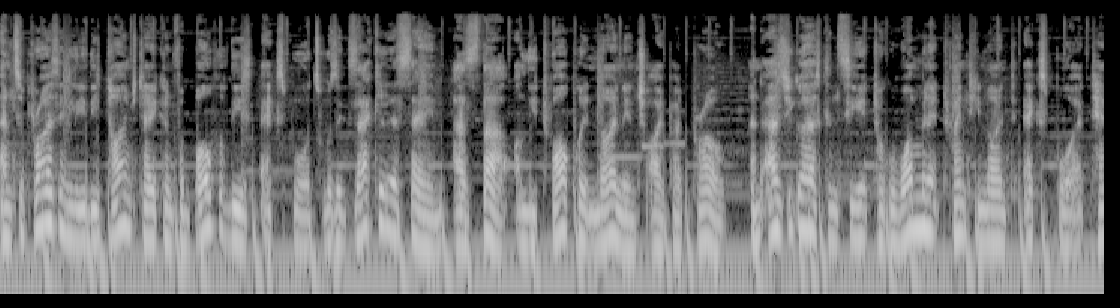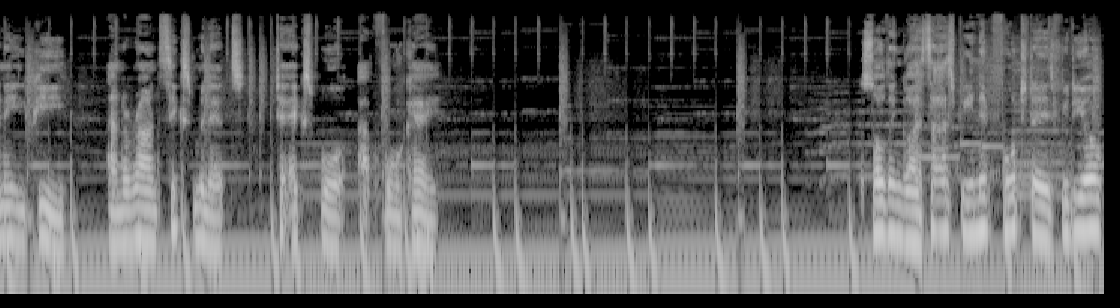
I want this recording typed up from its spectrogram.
And surprisingly, the times taken for both of these exports was exactly the same as that on the 12.9 inch iPad Pro. And as you guys can see, it took 1 minute 29 to export at 1080p and around 6 minutes to export at 4K. So then guys, that has been it for today's video.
